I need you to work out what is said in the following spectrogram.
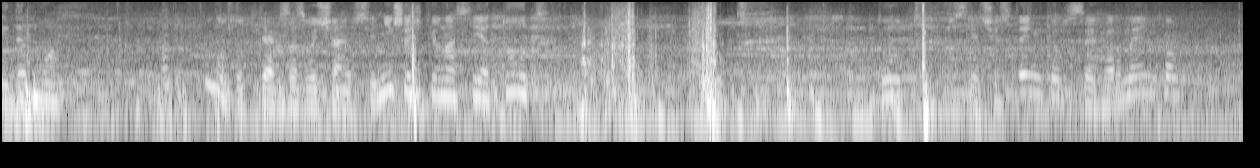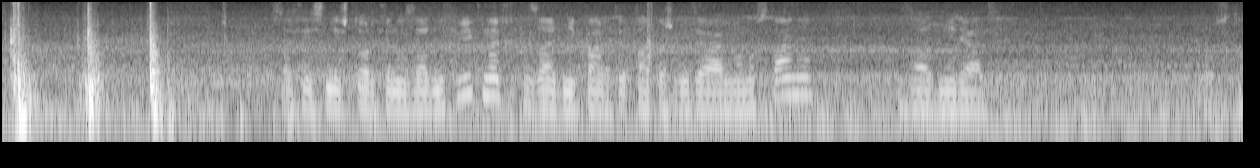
йдемо. Ну, тут, як зазвичай, всі нішечки у нас є. Тут, тут, тут, все чистенько, все гарненько. Захисні шторки на задніх вікнах, задні карти також в ідеальному стані. Задній ряд просто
